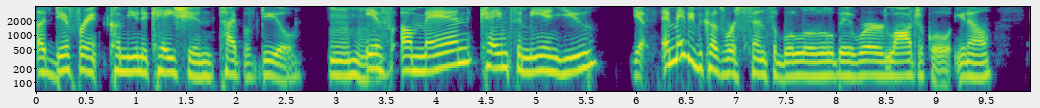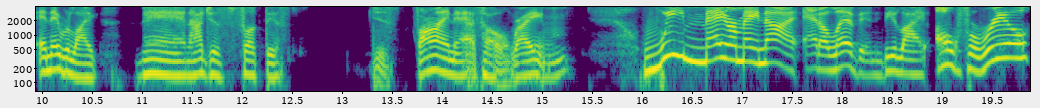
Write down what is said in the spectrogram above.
a different communication type of deal. Mm-hmm. If a man came to me and you, Yep. and maybe because we're sensible a little bit, we're logical, you know, and they were like, man, I just fucked this, this fine asshole, right? Mm-hmm. We may or may not at 11 be like, oh, for real?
